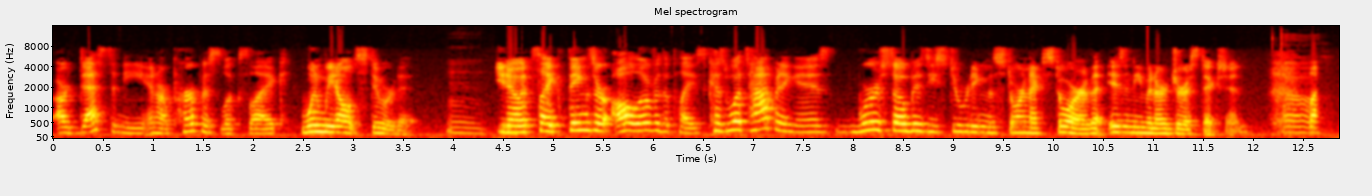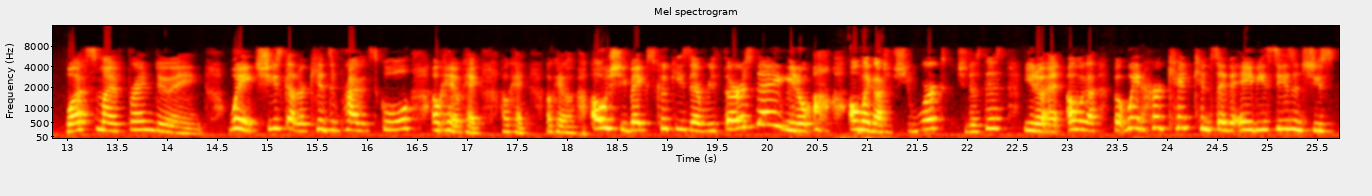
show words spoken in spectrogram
our destiny and our purpose looks like when we don't steward it. Mm. You know, it's like things are all over the place because what's happening is we're so busy stewarding the store next door that isn't even our jurisdiction. Oh. Like, What's my friend doing? Wait, she's got her kids in private school. Okay, okay, okay, okay. Oh, she bakes cookies every Thursday. You know, oh, oh my gosh, she works, she does this, you know, and oh my god, but wait, her kid can say the ABCs and she's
